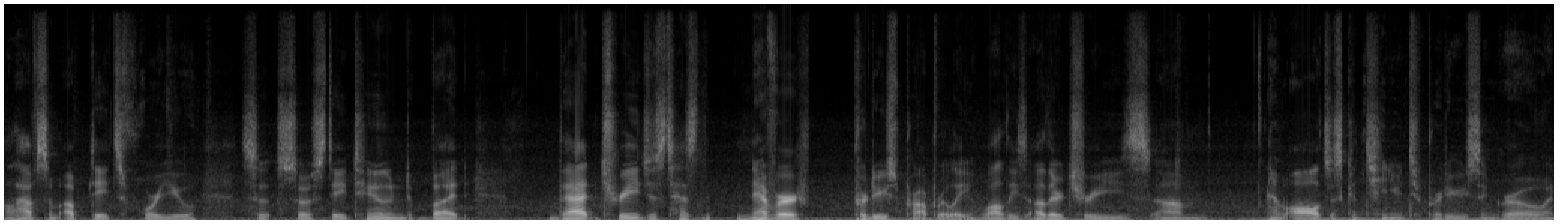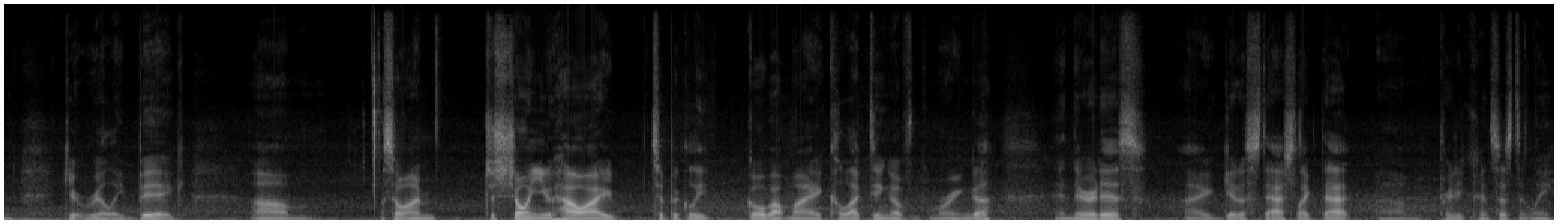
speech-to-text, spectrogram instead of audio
I'll have some updates for you, so, so stay tuned. But that tree just has never produced properly, while these other trees um, have all just continued to produce and grow and get really big. Um, so I'm just showing you how I typically go about my collecting of moringa, and there it is. I get a stash like that um, pretty consistently.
